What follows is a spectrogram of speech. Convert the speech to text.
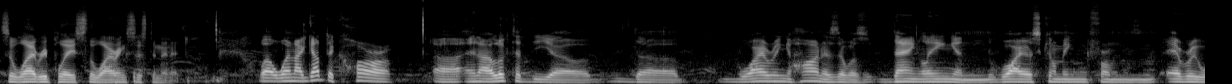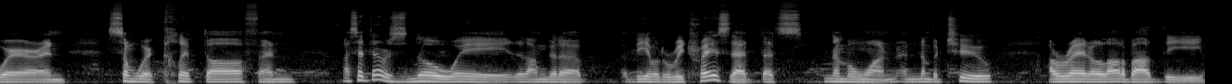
So why replace the wiring system in it? Well, when I got the car uh, and I looked at the uh, the wiring harness that was dangling and wires coming from everywhere and somewhere clipped off and I said, there is no way that I'm going to be able to retrace that. That's number one. And number two, I read a lot about the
